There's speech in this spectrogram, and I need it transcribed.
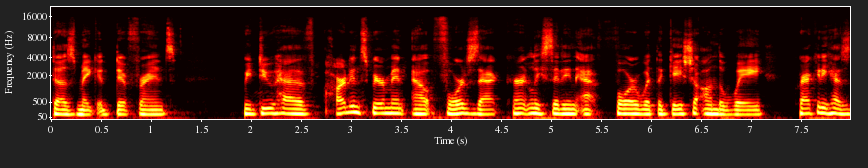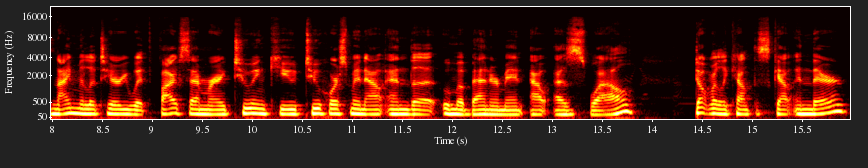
does make a difference. We do have Hardened Spearman out for Zach, currently sitting at four with the Geisha on the way. Crackedy has nine military with five samurai, two in queue, two horsemen out, and the Uma Bannerman out as well. Don't really count the scout in there.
